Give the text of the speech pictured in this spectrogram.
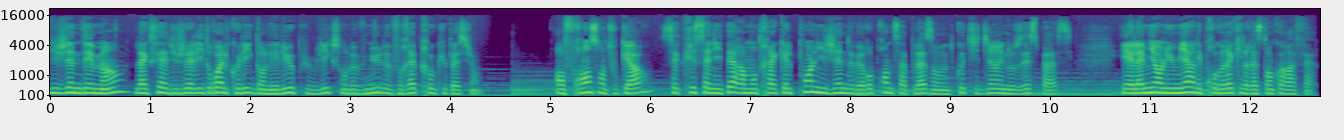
l'hygiène des mains, l'accès à du gel hydroalcoolique dans les lieux publics sont devenus de vraies préoccupations. En France, en tout cas, cette crise sanitaire a montré à quel point l'hygiène devait reprendre sa place dans notre quotidien et nos espaces, et elle a mis en lumière les progrès qu'il reste encore à faire.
